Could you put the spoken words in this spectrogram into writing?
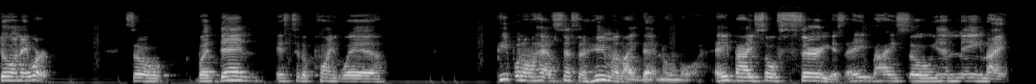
doing their work. So, but then it's to the point where people don't have sense of humor like that no more. Everybody's so serious. Everybody's so, you know what I mean, like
